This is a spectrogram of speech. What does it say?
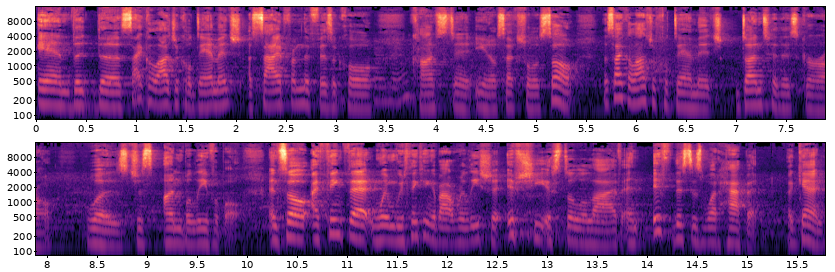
And the the psychological damage aside from the physical mm-hmm. constant you know sexual assault the psychological damage done to this girl was just unbelievable and so i think that when we're thinking about relisha if she is still alive and if this is what happened again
